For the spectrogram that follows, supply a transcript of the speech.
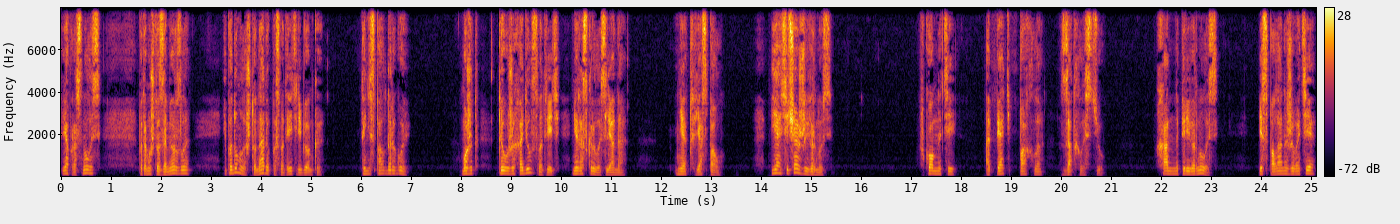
я проснулась, потому что замерзла и подумала, что надо посмотреть ребенка. Ты не спал, дорогой?» Может, ты уже ходил смотреть, не раскрылась ли она? Нет, я спал. Я сейчас же вернусь. В комнате опять пахло затхлостью. Ханна перевернулась и спала на животе,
